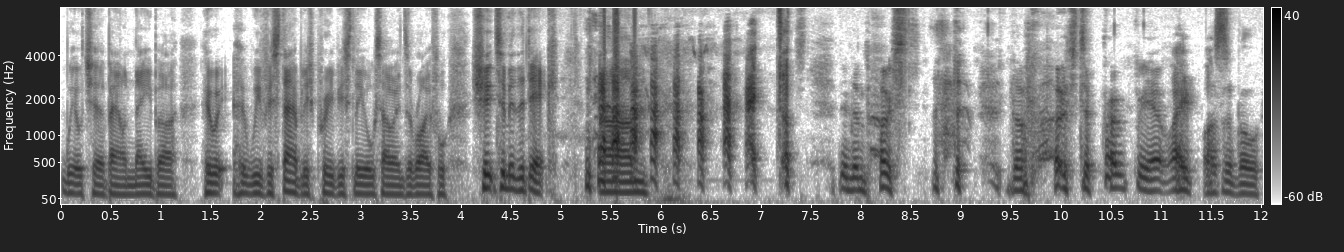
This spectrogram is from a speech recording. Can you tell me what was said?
wheelchair-bound neighbour, who who we've established previously also owns a rifle, shoots him in the dick. Um, in the most the, the most appropriate way possible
